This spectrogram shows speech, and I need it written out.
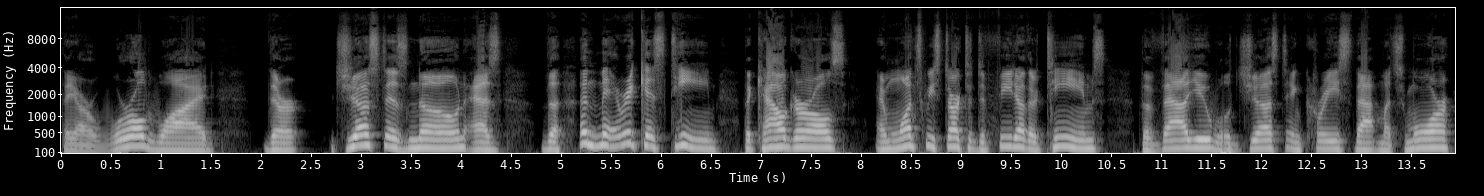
They are worldwide. They're just as known as the America's team, the Cowgirls. And once we start to defeat other teams, the value will just increase that much more.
